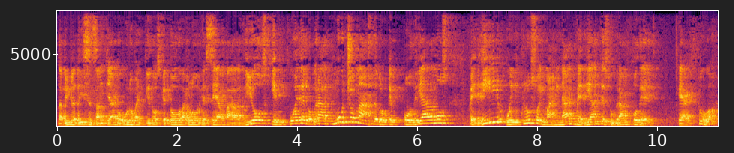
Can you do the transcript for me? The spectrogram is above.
La Biblia dice en Santiago 1.22 que toda la gloria sea para Dios, quien puede lograr mucho más de lo que podríamos pedir o incluso imaginar mediante su gran poder que actúa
